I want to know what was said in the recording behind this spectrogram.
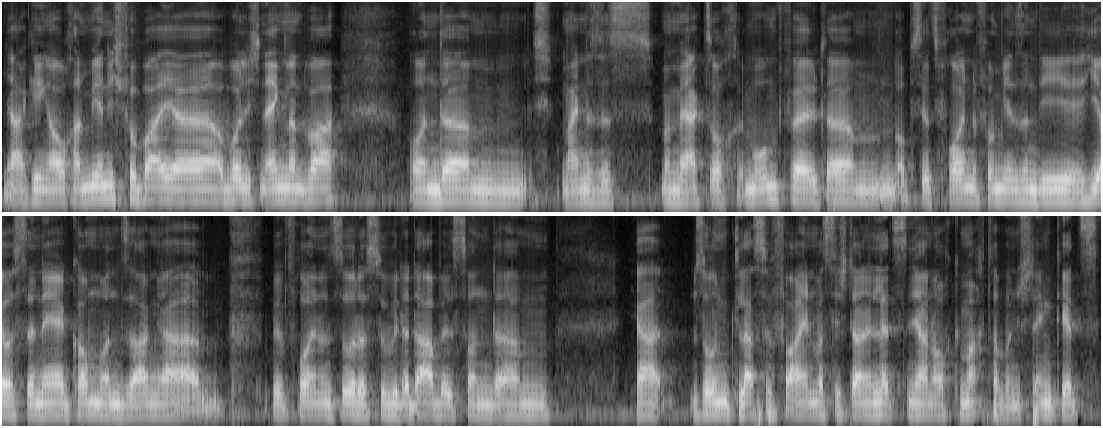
ja, ging auch an mir nicht vorbei, äh, obwohl ich in England war. Und ähm, ich meine, es ist, man merkt es auch im Umfeld, ähm, ob es jetzt Freunde von mir sind, die hier aus der Nähe kommen und sagen, ja, pff, wir freuen uns so, dass du wieder da bist und ähm, ja, so ein klasse Verein, was ich da in den letzten Jahren auch gemacht habe. Und ich denke, jetzt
